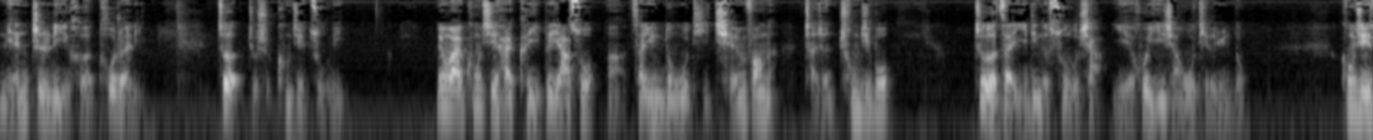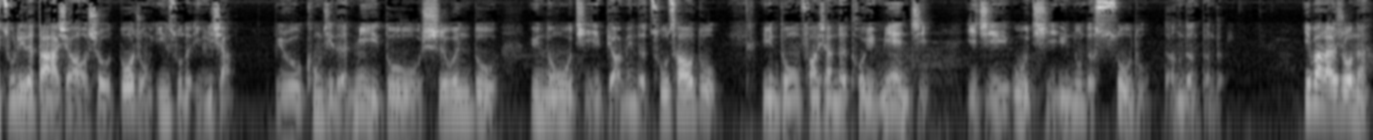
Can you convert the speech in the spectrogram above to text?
粘滞力和拖拽力，这就是空气阻力。另外，空气还可以被压缩啊，在运动物体前方呢产生冲击波。这在一定的速度下也会影响物体的运动。空气阻力的大小受多种因素的影响，比如空气的密度、湿温度、运动物体表面的粗糙度、运动方向的投影面积以及物体运动的速度等等等等。一般来说呢，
